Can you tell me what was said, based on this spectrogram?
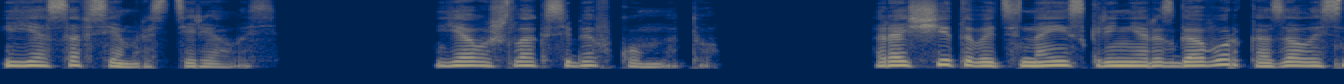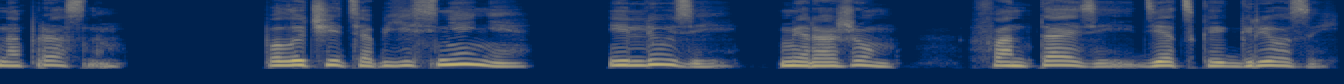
и я совсем растерялась я ушла к себе в комнату. Рассчитывать на искренний разговор казалось напрасным. Получить объяснение — иллюзией, миражом, фантазией, детской грезой.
